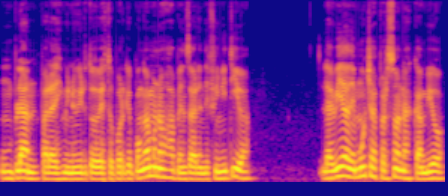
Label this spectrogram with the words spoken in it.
un plan para disminuir todo esto, porque pongámonos a pensar, en definitiva, la vida de muchas personas cambió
